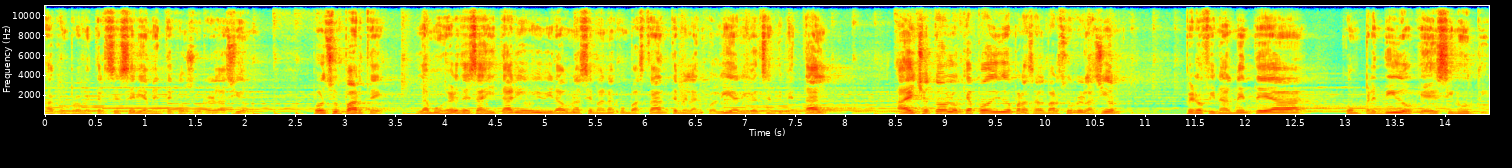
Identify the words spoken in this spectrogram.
a comprometerse seriamente con su relación. Por su parte, la mujer de Sagitario vivirá una semana con bastante melancolía a nivel sentimental. Ha hecho todo lo que ha podido para salvar su relación, pero finalmente ha comprendido que es inútil.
